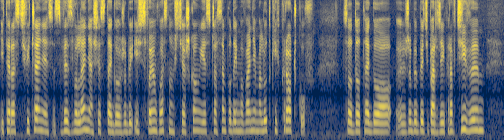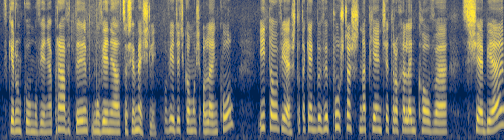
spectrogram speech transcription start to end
I teraz ćwiczenie z wyzwolenia się z tego, żeby iść swoją własną ścieżką, jest czasem podejmowanie malutkich kroczków co do tego, y, żeby być bardziej prawdziwym, w kierunku mówienia prawdy, mówienia, co się myśli. Powiedzieć komuś o lęku i to wiesz, to tak jakby wypuszczasz napięcie trochę lękowe z siebie.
